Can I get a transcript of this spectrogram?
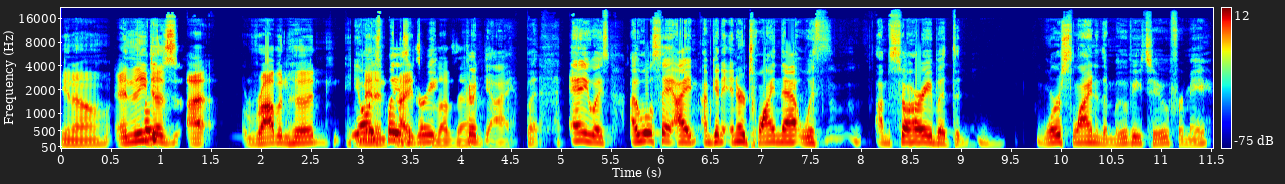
You know, and then he Well, does uh, Robin Hood. He Men always plays a great Love that. good guy. But anyways, I will say I, I'm going to intertwine that with. I'm sorry, but the worst line of the movie too for me.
